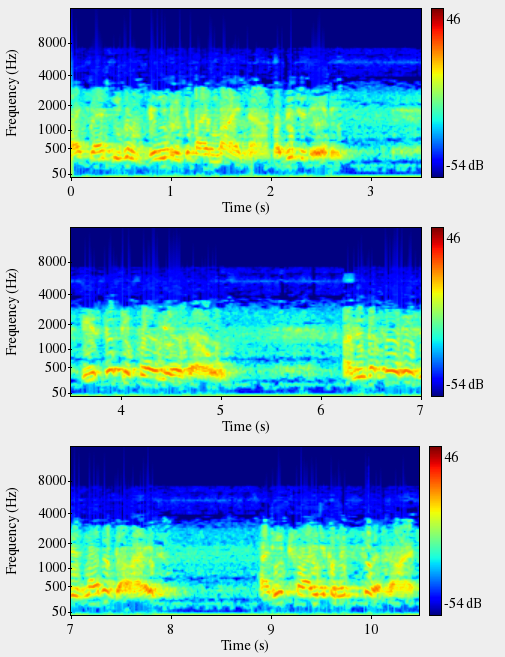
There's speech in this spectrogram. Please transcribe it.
I can't even bring him into my mind now. But this is Eddie. He is 54 years old, and in the 30s his mother died, and he tried to commit suicide.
